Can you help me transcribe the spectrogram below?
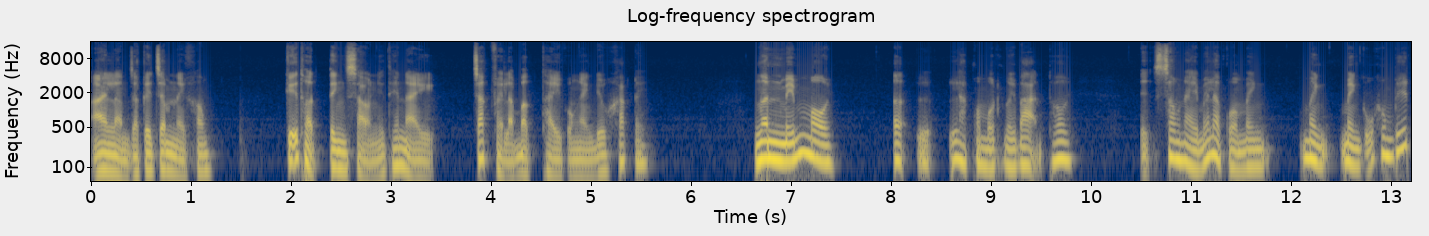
ai làm ra cây châm này không? Kỹ thuật tinh xảo như thế này Chắc phải là bậc thầy của ngành điêu khắc đấy. Ngân mím môi. Ờ là của một người bạn thôi. Sau này mới là của mình. Mình mình cũng không biết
